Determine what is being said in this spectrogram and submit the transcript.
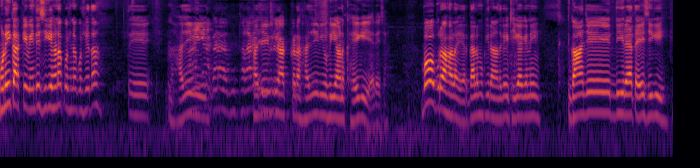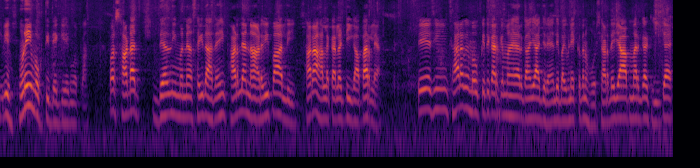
ਹੁਣੇ ਹੀ ਕਰਕੇ ਵੇਂਦੇ ਸੀਗੇ ਹਨਾ, ਕੁਛ ਨਾ ਕੁਛ ਇਹਦਾ ਤੇ ਹਜੇ ਵੀ ਹਜੇ ਵੀ ਆਕੜ, ਹਜੇ ਵੀ ਉਹੀ ਅਣਖ ਹੈਗੀ ਹੈ ਇਹਦੇ 'ਚ। ਬਹੁਤ ਬੁਰਾ ਹਾਲ ਹੈ ਯਾਰ। ਗੱਲ ਮੁਕੀ ਰਾਂਦ ਗਈ, ਠੀਕ ਹੈ ਕਿ ਨਹੀਂ? ਗਾਂਜੇ ਦੀ ਰਹਿਤ ਇਹ ਸੀਗੀ ਵੀ ਹੁਣੇ ਹੀ ਮੁਕਤੀ ਦੇ ਇਹਨੂੰ ਆਪਾਂ। ਪਰ ਸਾਡਾ ਦਿਲ ਨਹੀਂ ਮੰਨਿਆ, ਸਹੀ ਦੱਸਦੇ ਅਸੀਂ, ਫੜ ਲਿਆ, ਨਾੜ ਵੀ ਭਾਰ ਲਈ, ਸਾਰਾ ਹੱਲ ਕਰ ਲਿਆ, ਟੀਕਾ ਭਰ ਲਿਆ। ਤੇ ਅਸੀਂ ਸਾਰਾ ਕੁਝ ਮੌਕੇ ਤੇ ਕਰਕੇ ਮੈਂ ਕਿਹਾ, ਯਾਰ ਗਾਂਜੇ ਅੱਜ ਰਹਿੰਦੇ ਬਾਈ ਬਣੇ ਇੱਕ ਦਿਨ ਹੋਰ ਛੱਡ ਦੇ, ਜਾਂ ਆਪ ਮਰ ਗਿਆ, ਠੀਕ ਹੈ।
